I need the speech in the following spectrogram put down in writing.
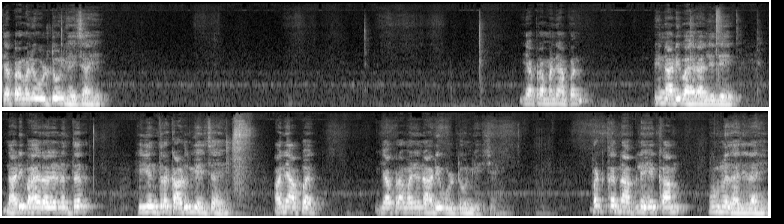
त्याप्रमाणे उलटवून घ्यायचं आहे. याप्रमाणे आपण ही नाडी बाहेर आलेली आहे. नाडी बाहेर आल्यानंतर हे यंत्र काढून घ्यायचं आहे आणि आपण याप्रमाणे नाडी उलटवून घ्यायची आहे. पटकन आपले हे काम पूर्ण झालेलं आहे.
